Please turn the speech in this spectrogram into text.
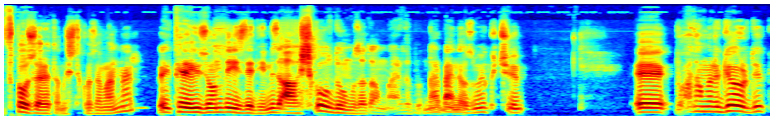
futbolculara tanıştık o zamanlar. Ve televizyonda izlediğimiz, aşık olduğumuz adamlardı bunlar. Ben de o zaman küçüğüm. E, bu adamları gördük.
